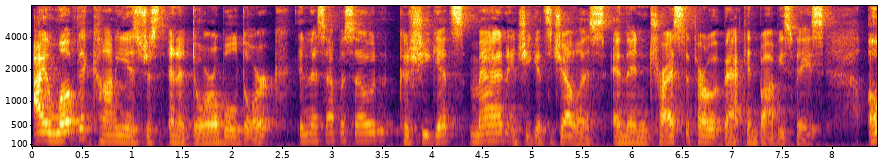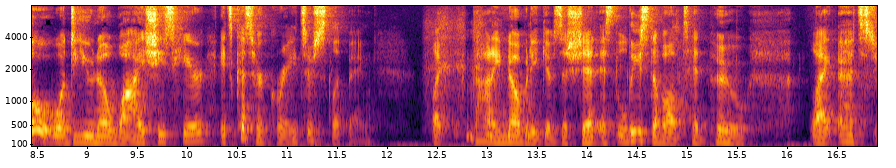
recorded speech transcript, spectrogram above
I love that Connie is just an adorable dork in this episode because she gets mad and she gets jealous and then tries to throw it back in Bobby's face. Oh, well, do you know why she's here? It's because her grades are slipping. Like, Connie, nobody gives a shit. It's least of all Tid Pooh. Like, it's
